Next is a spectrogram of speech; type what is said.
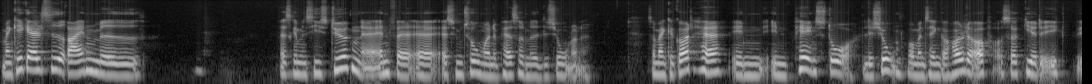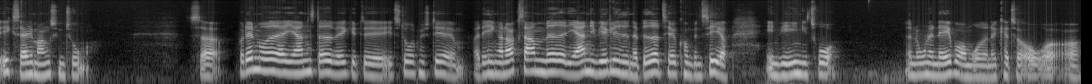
man kan ikke altid regne med hvad skal man sige, styrken af, anfald, af, af symptomerne passer med lesionerne. Så man kan godt have en, en pæn stor lesion, hvor man tænker, hold det op, og så giver det ikke, ikke særlig mange symptomer. Så på den måde er hjernen stadigvæk et, øh, et stort mysterium, og det hænger nok sammen med, at hjernen i virkeligheden er bedre til at kompensere, end vi egentlig tror. At nogle af naboområderne kan tage over, og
